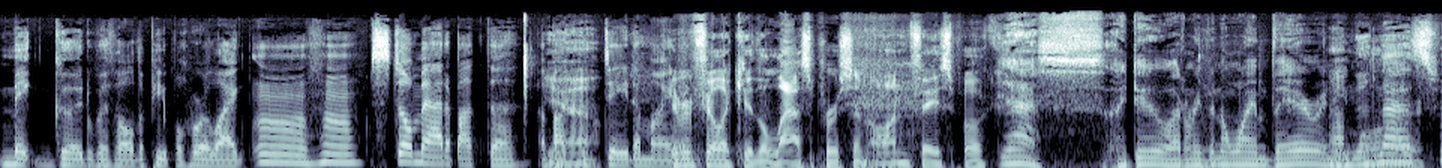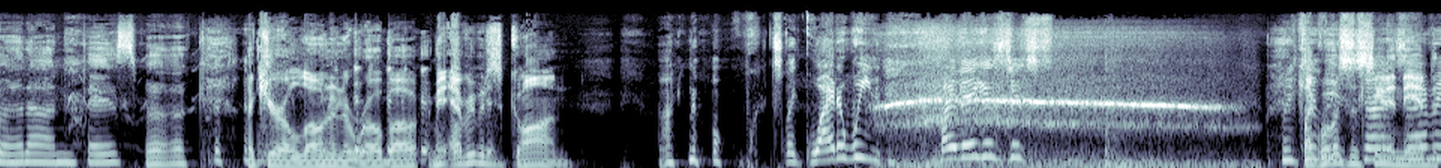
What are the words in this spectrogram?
make good with all the people who are like, "Mm-hmm," still mad about the about the data mining. You ever feel like you're the last person on Facebook? Yes, I do. I don't even know why I'm there anymore. I'm the last one on Facebook. like you're alone in a rowboat. I mean, everybody's gone. I know. It's like, why do we? My thing is just. We Like what was the scene in guys the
